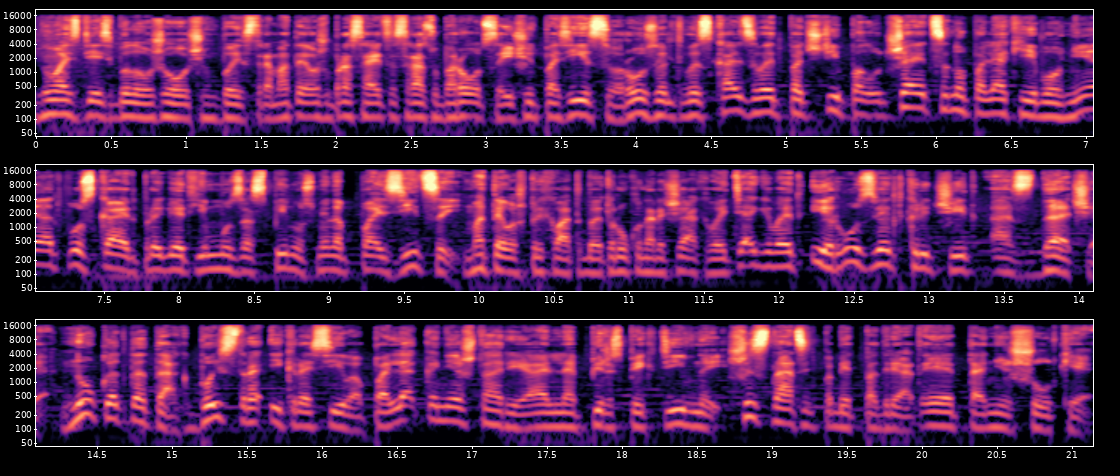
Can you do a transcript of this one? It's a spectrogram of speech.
Ну а здесь было уже очень быстро, Матеуш бросается сразу бороться, ищет позицию, Рузвельт выскальзывает, почти получается, но поляк его не отпускает, прыгает ему за спину, смена позиций. Матеуш прихватывает руку на рычаг, вытягивает, и Рузвельт кричит о сдаче. Ну как-то так, быстро и красиво, поляк, конечно, реально перспективный, 16 побед подряд, и это не шутки.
